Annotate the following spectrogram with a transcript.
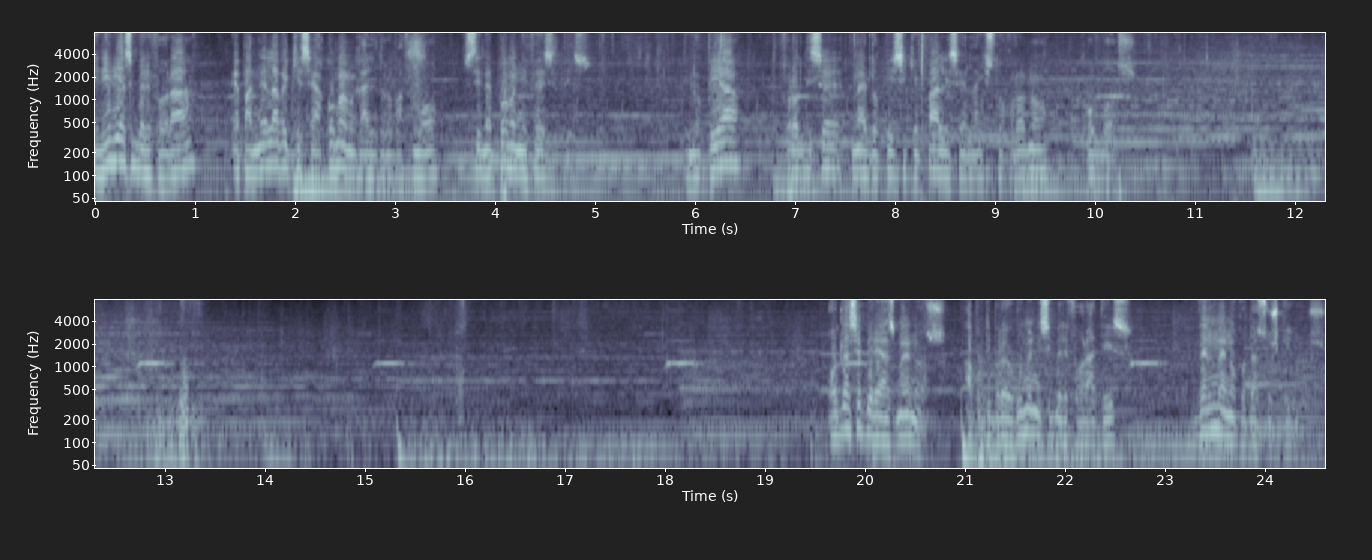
Την ίδια συμπεριφορά επανέλαβε και σε ακόμα μεγαλύτερο βαθμό στην επόμενη θέση της, την οποία φρόντισε να εντοπίσει και πάλι σε ελάχιστο χρόνο ο Μπός. Όντας επηρεασμένος από την προηγούμενη συμπεριφορά της, δεν μένω κοντά στους σκύλους,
